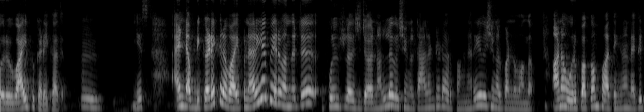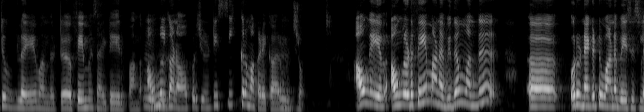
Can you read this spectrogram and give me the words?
ஒரு வாய்ப்பு கிடைக்காது. எஸ் அண்ட் அப்படி கிடைக்கிற வாய்ப்பு நிறைய பேர் வந்துட்டு ஃபுல் ஃப்ளஜ்டா நல்ல விஷயங்கள் டேலண்டடாக இருப்பாங்க. நிறைய விஷயங்கள் பண்ணுவாங்க. ஆனால் ஒரு பக்கம் பார்த்தீங்கன்னா நெகட்டிவ்லயே வந்துட்டு ஃபேமஸ் ஆயிட்டே இருப்பாங்க. அவங்களுக்கான ஆப்பர்ச்சுனிட்டி சீக்கிரமா கிடைக்க ஆரம்பிச்சிடும் அவங்க அவங்களோட ஃபேமான விதம் வந்து ஒரு நெகட்டிவான பேசிஸ்ல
